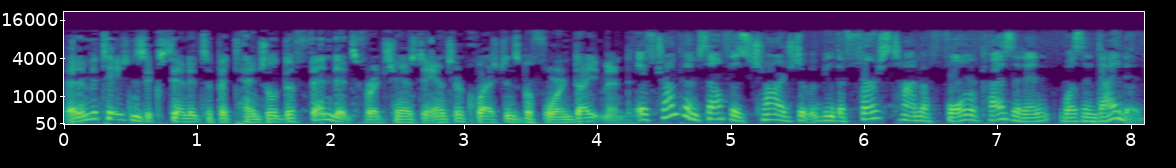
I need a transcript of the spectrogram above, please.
That invitation is extended to potential defendants for a chance to answer questions before indictment. If Trump himself is charged, it would be the first time a former president was indicted.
